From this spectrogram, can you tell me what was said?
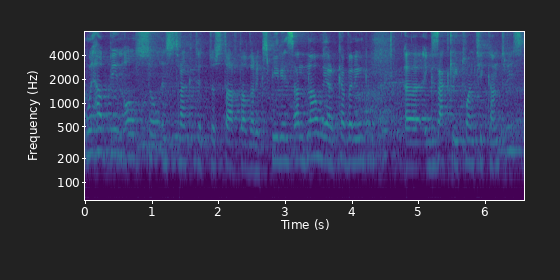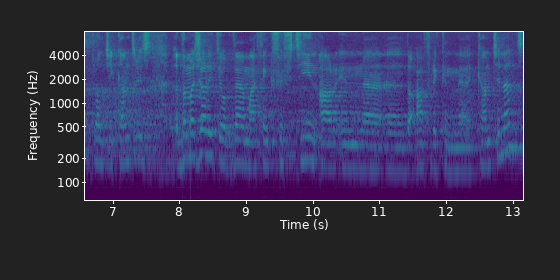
we have been also instructed to start other experience and now we are covering uh, exactly 20 countries, 20 countries. The majority of them, I think 15 are in uh, uh, the African uh, continent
